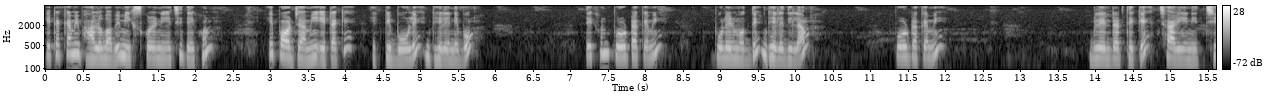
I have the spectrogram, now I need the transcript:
এটাকে আমি ভালোভাবে মিক্স করে নিয়েছি, দেখুন। এ পর্যায়ে আমি এটাকে একটি বোলে ঢেলে নেব। দেখুন, পুরোটাকে আমি বোলের মধ্যে ঢেলে দিলাম। পুরোটাকে আমি ব্লেন্ডার থেকে ছাড়িয়ে নিচ্ছি।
